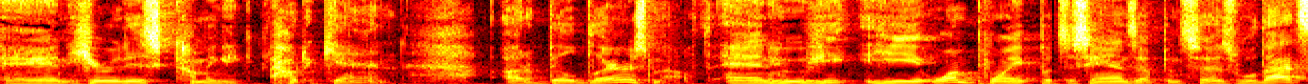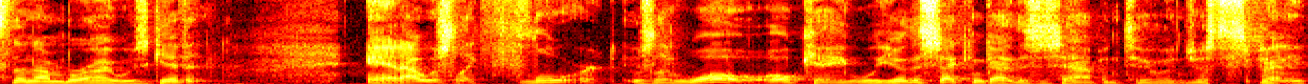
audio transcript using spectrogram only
And here it is coming out again out of Bill Blair's mouth. And who he, he at one point puts his hands up and says, Well, that's the number I was given. And I was like floored. It was like, whoa, okay. Well, you're the second guy this has happened to, and just spending,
